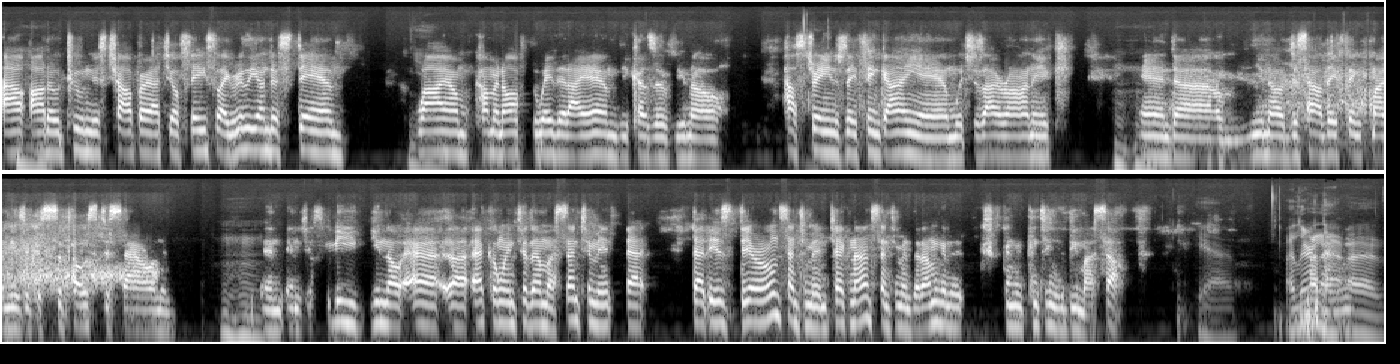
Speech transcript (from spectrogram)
mm-hmm. auto tune this chopper at your face. Like really understand why I'm coming off the way that I am because of you know how strange they think I am, which is ironic, mm-hmm. and um, you know just how they think my music is supposed to sound, and mm-hmm. and, and just me, you know, uh, uh, echoing to them a sentiment that that is their own sentiment, and Tech N9ne sentiment that I'm gonna gonna continue to be myself. Yeah, I learned that.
